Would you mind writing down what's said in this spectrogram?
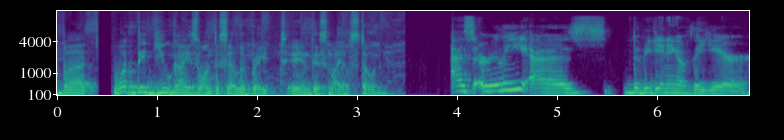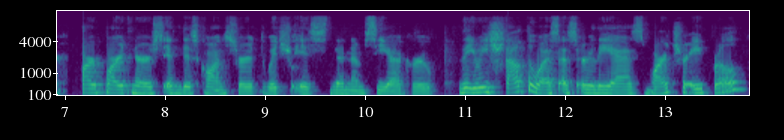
but what did you guys want to celebrate in this milestone? As early as the beginning of the year, our partners in this concert, which is the NAMCYA group, they reached out to us as early as March or April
